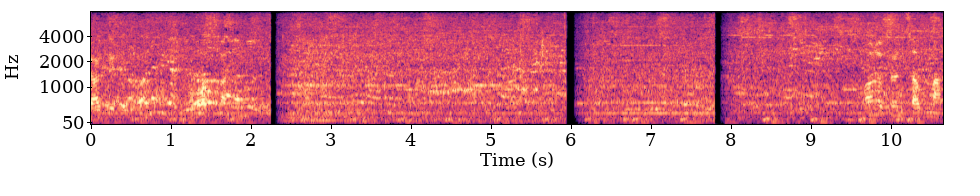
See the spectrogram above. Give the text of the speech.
சாக்லேட் வாங்க ஃப்ரெண்ட்ஸ் சாப்பிட்லாம்.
